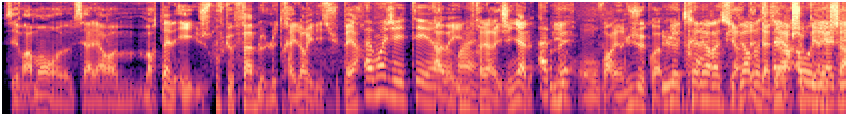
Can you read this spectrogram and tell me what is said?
c'est vraiment, euh, ça a l'air euh, mortel. Et je trouve que Fable, le trailer, il est super. Ah, moi j'ai été. euh, Ah bah, ouais. le trailer est génial. Ah, mais on voit rien du jeu quoi. Le Mais- trailer est super parce d'avoir que chopé oh, il y a Richard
